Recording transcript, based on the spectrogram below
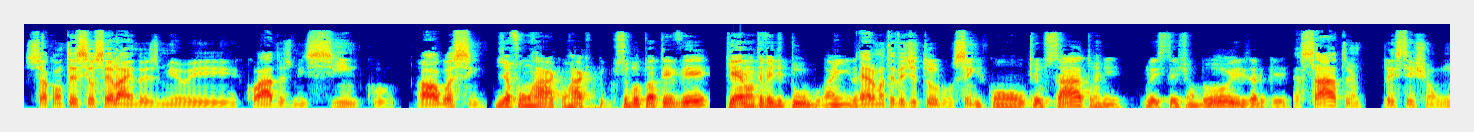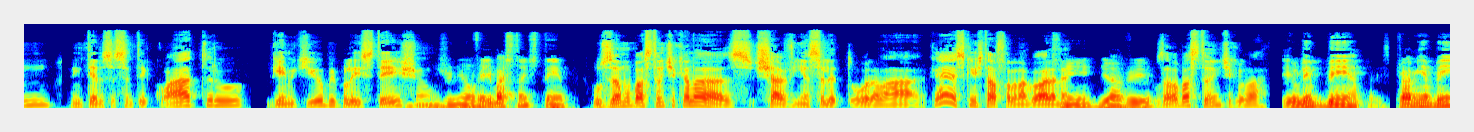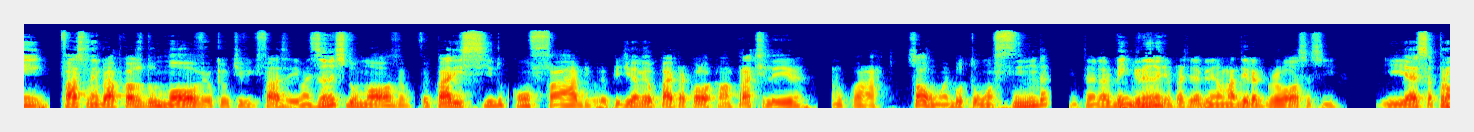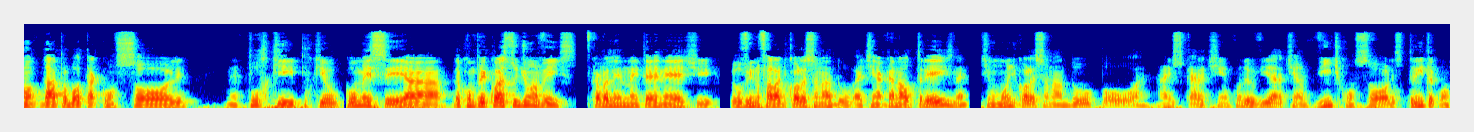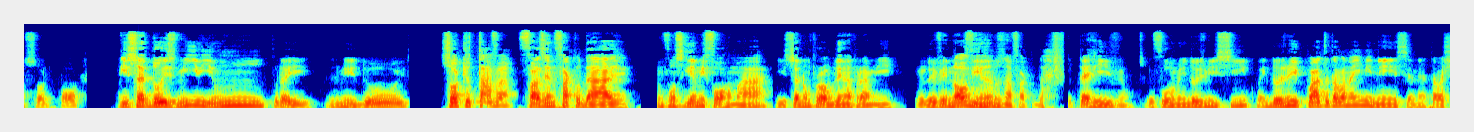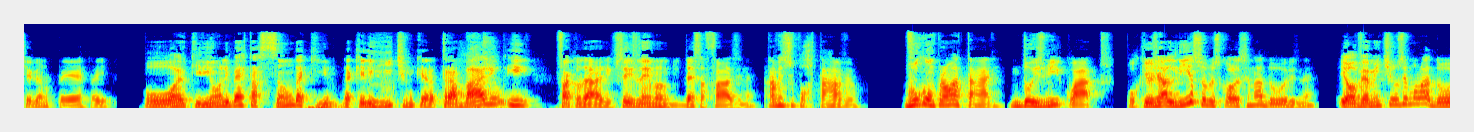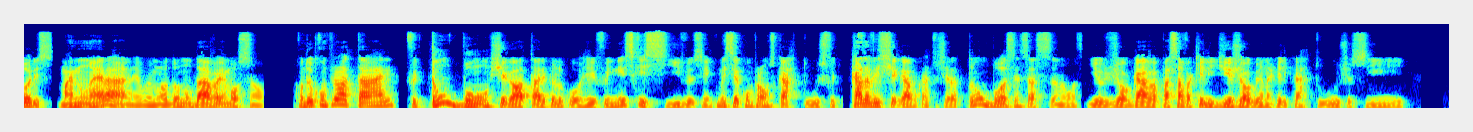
Isso aconteceu, sei lá, em 2004, 2005, algo assim. já foi um hack. Um hack que você botou a TV, que era uma TV de tubo ainda. Era uma TV de tubo, E sim. com o que? O Saturn, PlayStation 2, era o quê? É Saturn, PlayStation 1, Nintendo 64, GameCube, PlayStation. O Junião vem de bastante tempo. Usamos bastante aquelas chavinhas seletoras lá. Que é isso que a gente tava falando agora, né? Sim, já vê. Usava bastante aquilo lá. Eu lembro bem, rapaz. Pra mim é bem fácil lembrar por causa do móvel que eu tive que fazer. Mas antes do móvel, foi parecido com o Fábio. Eu pedi a meu pai para colocar uma prateleira no quarto. Só uma. Ele botou uma funda. Então ela era bem grande, uma prateleira grande, uma madeira grossa, assim. E essa, pronto, dá para botar console. Né? Por quê? Porque eu comecei a. Eu comprei quase tudo de uma vez. Ficava lendo na internet, ouvindo falar de colecionador. Aí tinha canal 3, né? Tinha um monte de colecionador, pô. Aí os caras tinham, quando eu via, tinha 20 consoles, 30 consoles, pô. Isso é 2001, por aí, 2002. Só que eu tava fazendo faculdade, não conseguia me formar, isso era um problema pra mim. Eu levei nove anos na faculdade, foi terrível. Eu formei em 2005, em 2004 eu tava na iminência, né? Tava chegando perto. Aí, porra, eu queria uma libertação daquilo, daquele ritmo que era trabalho e faculdade. Vocês lembram dessa fase, né? Tava insuportável. Vou comprar um Atari em 2004, porque eu já lia sobre os colecionadores, né? E obviamente tinha os emuladores, mas não era, né? o emulador não dava emoção. Quando eu comprei o Atari, foi tão bom chegar o Atari pelo correio, foi inesquecível, assim. Comecei a comprar uns cartuchos, foi, cada vez que chegava o cartucho era tão boa a sensação, assim, e eu jogava, passava aquele dia jogando aquele cartucho, assim. e-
